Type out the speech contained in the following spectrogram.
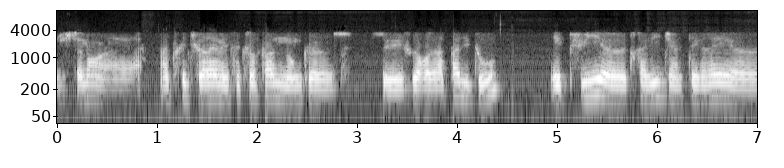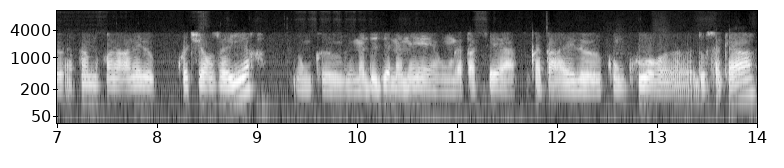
justement à, triturer mes saxophones, donc euh, je le regrette pas du tout. Et puis euh, très vite j'ai intégré à la fin de première année le Quatuor Zahir. Donc euh, ma deuxième année on l'a passé à préparer le concours d'Osaka.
